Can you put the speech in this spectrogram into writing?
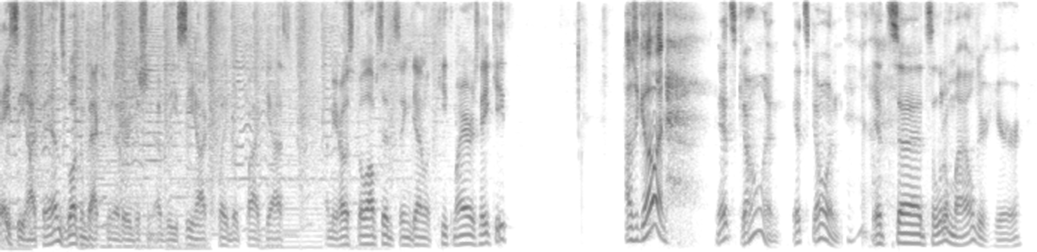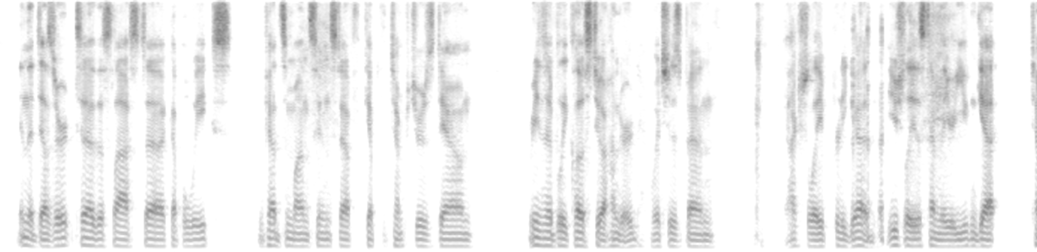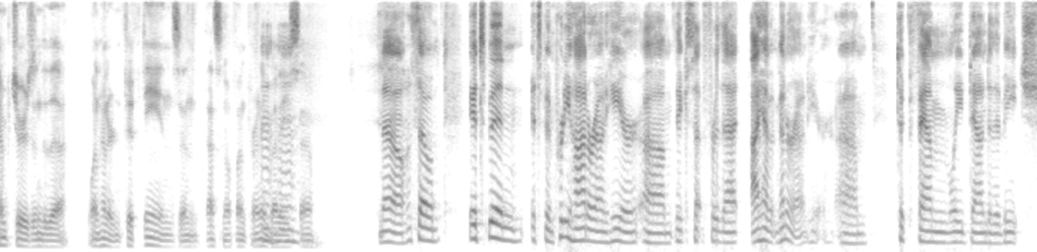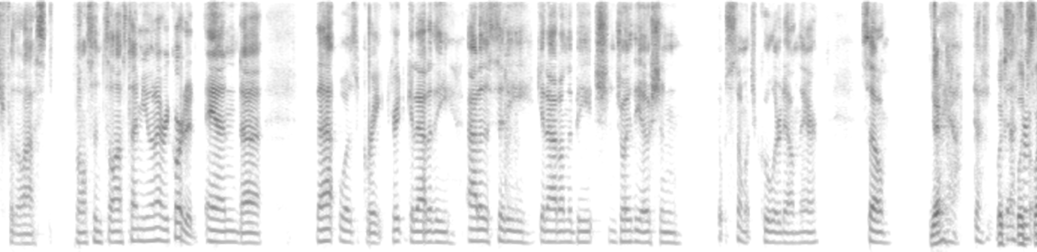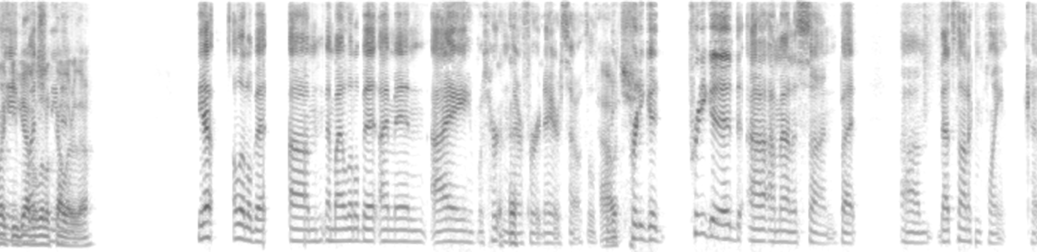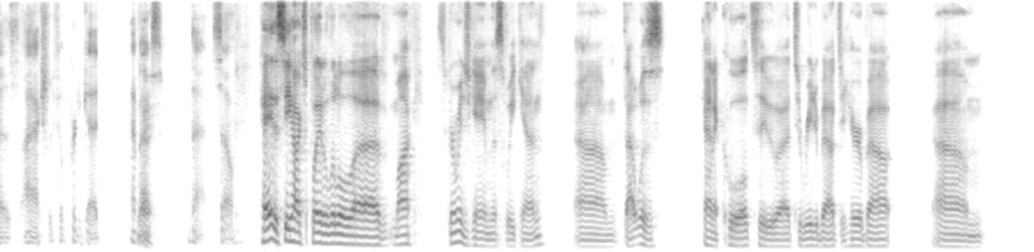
Hey, Seahawks fans, welcome back to another edition of the Seahawks Playbook Podcast. I'm your host, Bill Alvstad, sitting down with Keith Myers. Hey, Keith. How's it going? It's going. It's going. Yeah. It's uh, it's a little milder here in the desert uh, this last uh, couple weeks. We've had some monsoon stuff, kept the temperatures down reasonably close to 100, which has been actually pretty good. Usually, this time of the year, you can get temperatures into the 115s and that's no fun for anybody mm-hmm. so. No so it's been it's been pretty hot around here um except for that i haven't been around here. Um took the family down to the beach for the last well since the last time you and i recorded and uh that was great great to get out of the out of the city get out on the beach enjoy the ocean. It was so much cooler down there. So yeah, yeah def- looks looks like you got a little needed. color though. Yep, a little bit. Um, and by a little bit, I mean I was hurting there for a day or so. so pretty, pretty, good, pretty good uh, amount of sun, but um, that's not a complaint because I actually feel pretty good about nice. that. So, hey, the Seahawks played a little uh, mock scrimmage game this weekend. Um, that was kind of cool to uh, to read about, to hear about. Um,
